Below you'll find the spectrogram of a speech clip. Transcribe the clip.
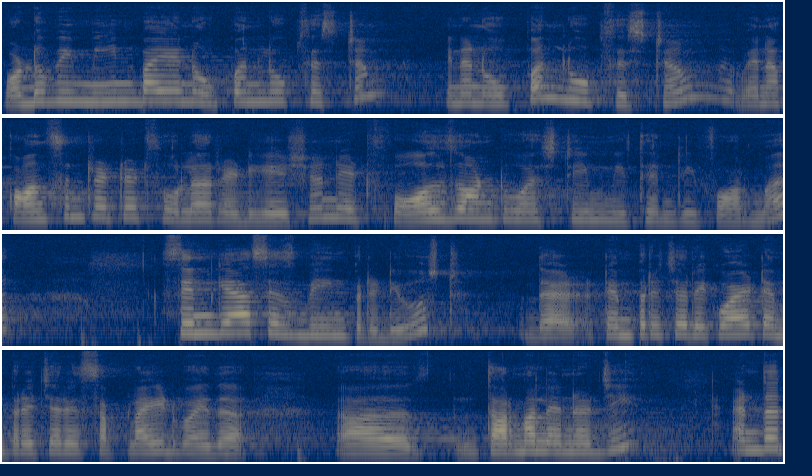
What do we mean by an open loop system? In an open loop system when a concentrated solar radiation it falls onto a steam methane reformer, syngas is being produced, the temperature required temperature is supplied by the uh, thermal energy and the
